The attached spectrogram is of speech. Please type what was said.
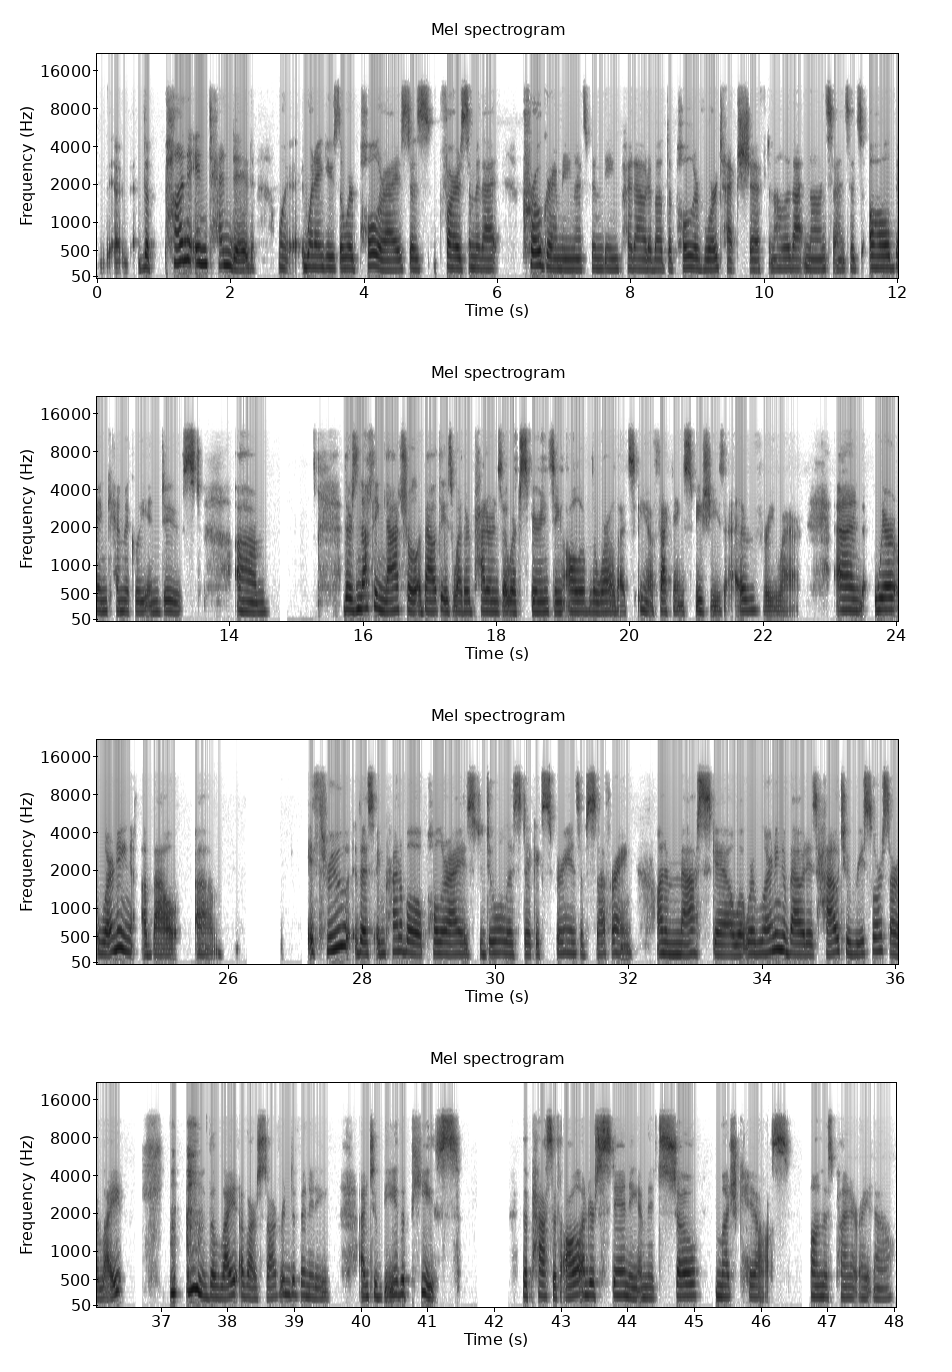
the pun intended when I use the word polarized, as far as some of that programming that's been being put out about the polar vortex shift and all of that nonsense, it's all been chemically induced. Um, there's nothing natural about these weather patterns that we're experiencing all over the world that's you know affecting species everywhere. And we're learning about um, through this incredible polarized dualistic experience of suffering on a mass scale what we're learning about is how to resource our light the light of our sovereign divinity and to be the peace that passeth all understanding amidst so much chaos on this planet right now.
